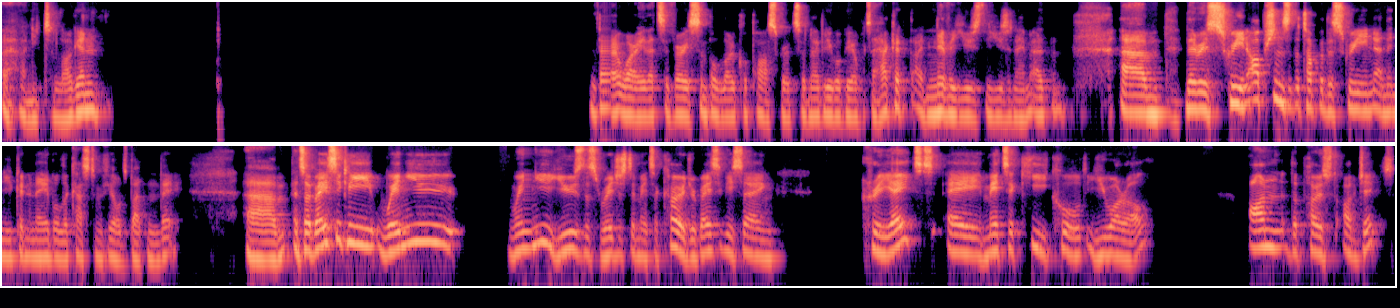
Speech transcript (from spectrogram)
I need to log in. Don't worry, that's a very simple local password, so nobody will be able to hack it. I never use the username admin. Um, there is screen options at the top of the screen, and then you can enable the custom fields button there. Um, and so basically, when you when you use this register meta code, you're basically saying, create a meta key called URL on the post object,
